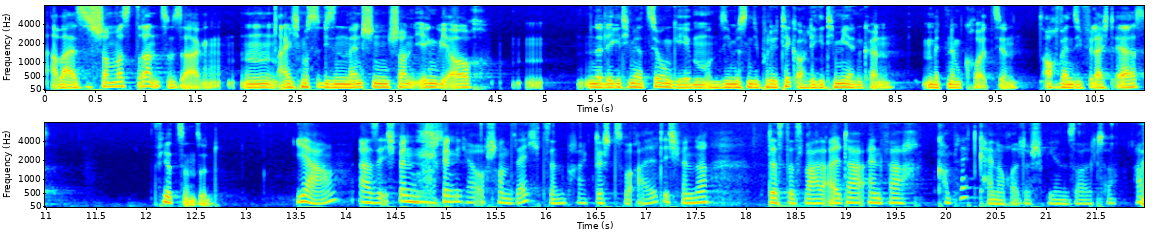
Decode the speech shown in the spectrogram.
Aber es ist schon was dran zu sagen. hm, Eigentlich musst du diesen Menschen schon irgendwie auch hm, eine Legitimation geben und sie müssen die Politik auch legitimieren können mit einem Kreuzchen. Auch wenn sie vielleicht erst 14 sind. Ja, also ich bin, finde ja auch schon 16 praktisch zu alt. Ich finde, dass das Wahlalter einfach komplett keine Rolle spielen sollte. Ab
